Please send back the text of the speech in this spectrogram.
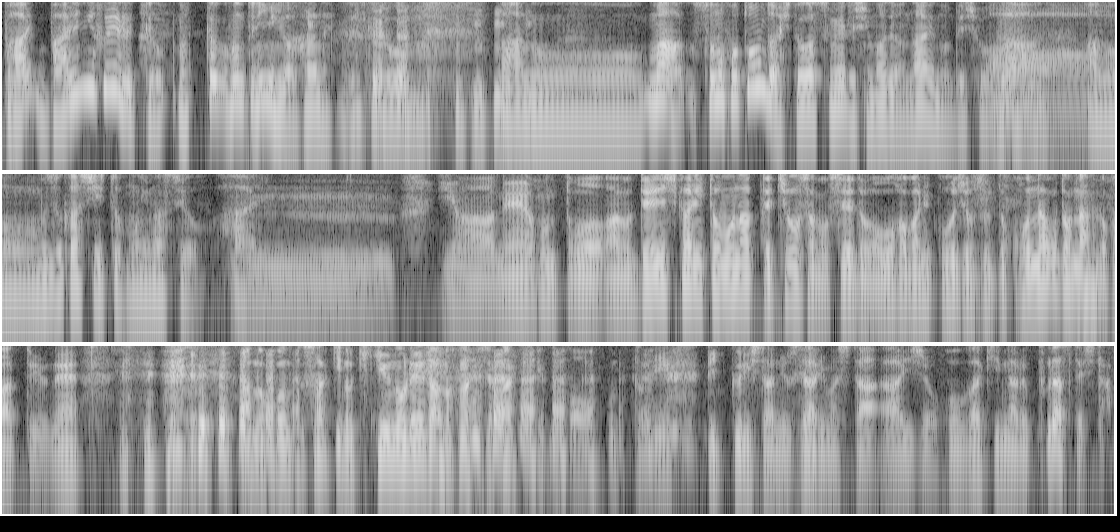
倍、倍に増えるって全く本当に意味が分からないんですけど、あのまあ、そのほとんどは人が住める島ではないのでしょうが、あの、難しいと思いますよ。はい。いやね、本当あの、電子化に伴って調査の精度が大幅に向上するとこんなことになるのかっていうね。あの、さっきの気球のレーダーの話じゃないですけど、本当にびっくりしたニュースでありました。以上、ここが気になるプラスでした。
